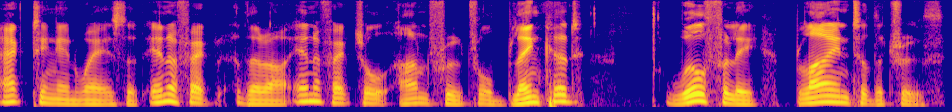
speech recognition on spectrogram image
acting in ways that, ineffect- that are ineffectual, unfruitful, blinkered, willfully blind to the truth,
